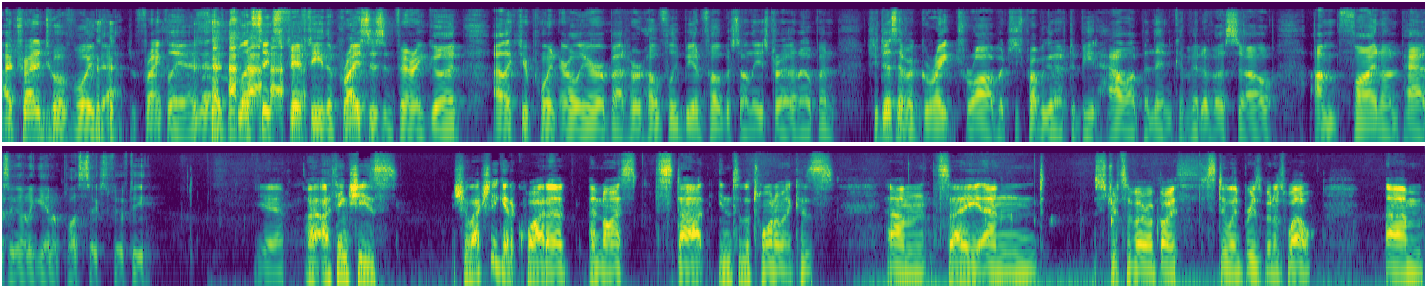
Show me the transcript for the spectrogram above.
I tried to avoid that. Frankly, at, plus six fifty, the price isn't very good. I liked your point earlier about her hopefully being focused on the Australian Open. She does have a great draw, but she's probably gonna have to beat Halep and then Kvitova. So I'm fine on passing on again a plus six fifty. Yeah, I, I, think she's she'll actually get a quite a, a nice start into the tournament because um, Hsieh and Strycova are both still in Brisbane as well because um,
